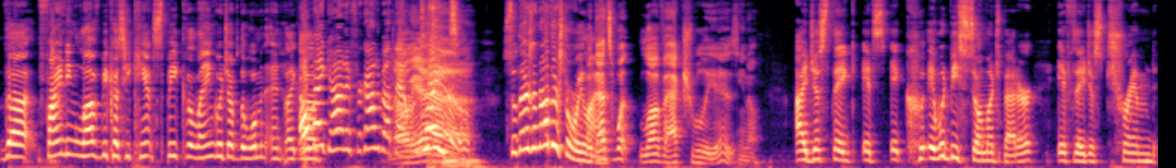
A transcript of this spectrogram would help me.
the finding love because he can't speak the language of the woman and like Oh uh, my god, I forgot about that Oh, one yeah. too. So there's another storyline. That's what love actually is, you know. I just think it's it could it would be so much better if they just trimmed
